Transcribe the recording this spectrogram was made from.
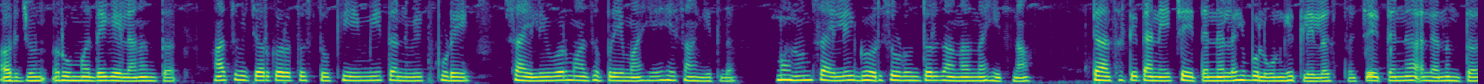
अर्जुन रूममध्ये गेल्यानंतर हाच विचार करत असतो की मी तन्वीक पुढे सायलीवर माझं प्रेम आहे हे सांगितलं. म्हणून सायली घर सोडून तर जाणार नाहीत ना? त्यासाठी त्याने चैतन्यालाही बोलवून घेतलेलं असतं. चैतन्य आल्यानंतर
